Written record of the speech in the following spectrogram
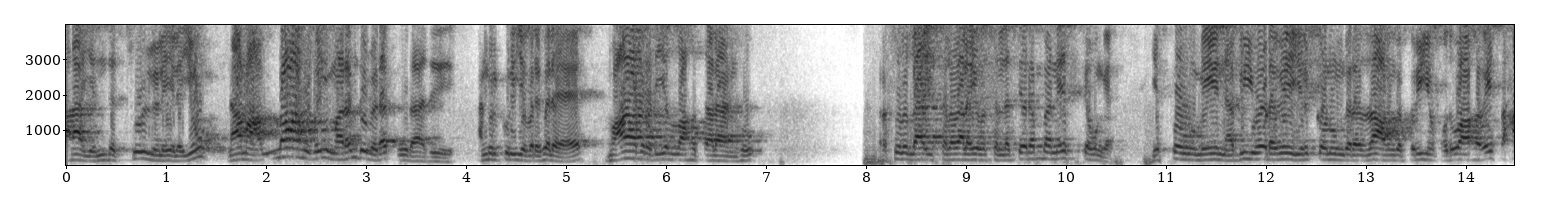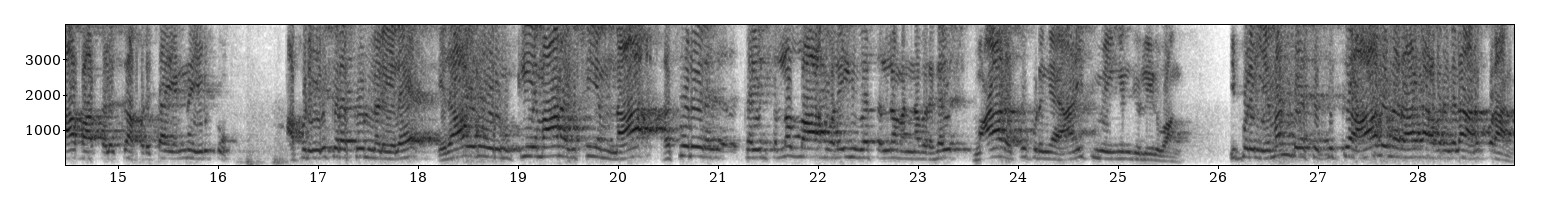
ஆனா எந்த சூழ்நிலையிலையும் நாம அல்லாஹுவை மறந்து விடக்கூடாது அன்பிற்குரியவர்களே அன்றுக்குரியவர்களே மாதரதி அல்லாஹு தலான்ஹு ரசூலுல்லாஹி ஸல்லல்லாஹு அலைஹி ரொம்ப நேசிச்சவங்க. எப்பவுமே நபியோடவே இருக்கணுங்கிறது தான் அவங்க பிரியும். பொதுவாகவே சஹாபாக்களுக்கு அப்படித்தான் என்ன இருக்கும். அப்படி இருக்கிற சூழ்நிலையில ஏதாவது ஒரு முக்கியமான விஷயம்னா ரசூலை கரீம் ஸல்லல்லாஹு அலைஹி வஸல்லம் அன்னவர்கள் மாற கூப்பிடுங்க அனுப்பி வைங்கன்னு சொல்லிடுவாங்க. இப்படி யமன் தேசத்துக்கு ஆளுநராக அவர்களை அனுப்புறாங்க.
